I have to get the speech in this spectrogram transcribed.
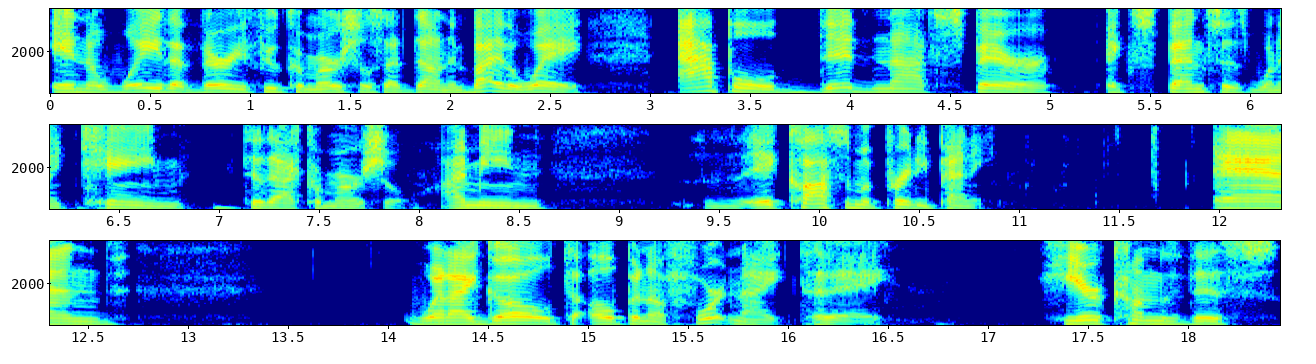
in a way that very few commercials had done. And by the way, Apple did not spare expenses when it came to that commercial. I mean, it cost them a pretty penny. And when I go to open up Fortnite today, here comes this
